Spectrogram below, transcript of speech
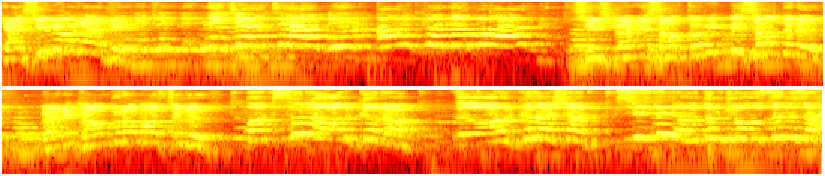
Kesin öyledir. Ne- Ne- Necati abi arkana bak. Siz beni saftorik mi sandınız? Beni kandıramazsınız. Baksana arkana. Ee, arkadaşlar siz de yardımcı olsanıza.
